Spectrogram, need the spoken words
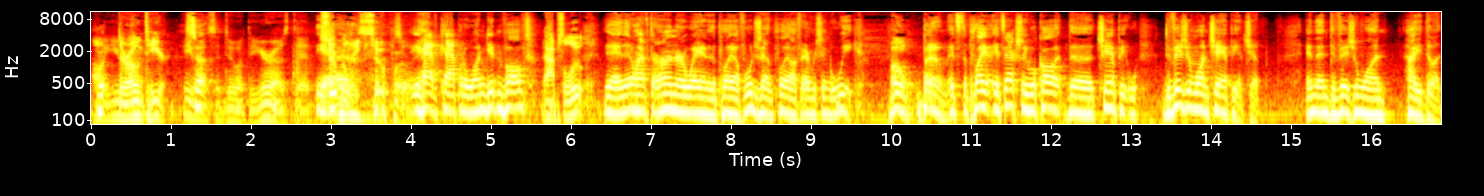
Oh, their want- own tier. He So- wants to do what the Euros did. Yeah. Super League, Super. League. You have Capital One get involved. absolutely. Yeah, they don't have to earn their way into the playoff. We'll just have the playoff every single week. Boom. Boom! It's the play. It's actually we'll call it the champion Division One championship, and then Division One. How you doing?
